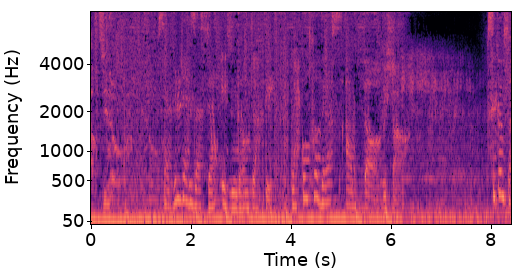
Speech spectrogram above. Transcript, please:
Martino. Sa vulgarisation est d'une grande clarté. La controverse adore Richard. C'est comme ça.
